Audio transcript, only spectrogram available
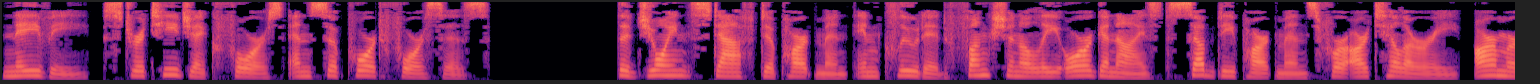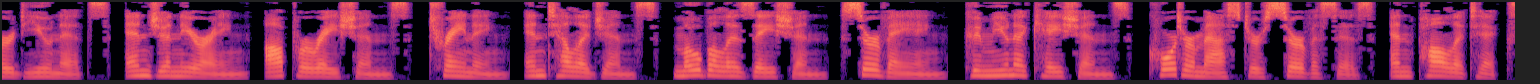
navy, strategic force and support forces. The Joint Staff Department included functionally organized subdepartments for artillery, armored units, engineering, operations, training, intelligence, mobilization, surveying, communications, quartermaster services, and politics.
